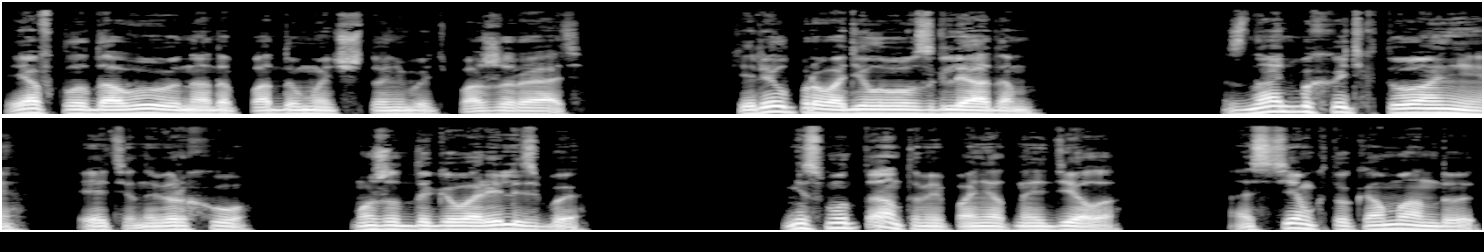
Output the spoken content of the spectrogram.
я в кладовую, надо подумать что-нибудь пожрать. Кирилл проводил его взглядом. Знать бы хоть кто они, эти, наверху. Может, договорились бы. Не с мутантами, понятное дело, а с тем, кто командует.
